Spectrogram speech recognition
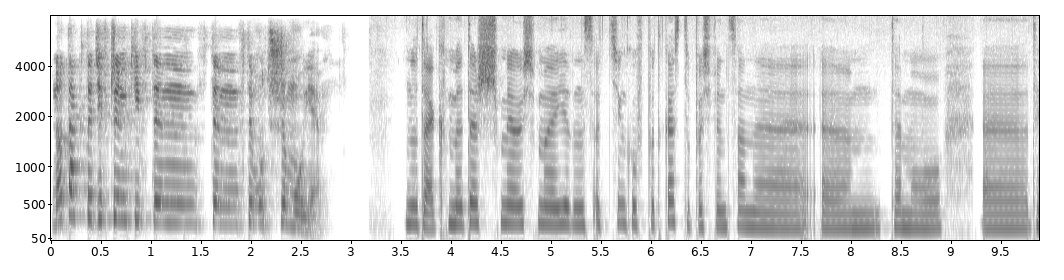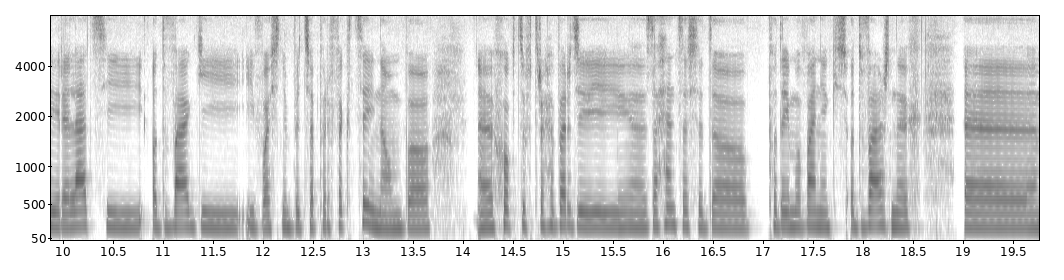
no tak te dziewczynki w tym, w tym, w tym utrzymuje. No tak, my też miałyśmy jeden z odcinków podcastu poświęcony um, temu, um, tej relacji odwagi i właśnie bycia perfekcyjną, bo chłopców trochę bardziej e, zachęca się do podejmowania jakichś odważnych e,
